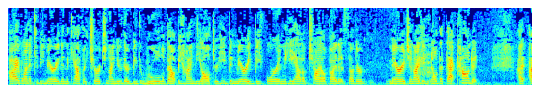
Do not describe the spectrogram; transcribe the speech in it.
I wanted to be married in the Catholic Church, and I knew there'd be the rule about behind the altar. He'd been married before, and he had a child by his other marriage, and I didn't know that that counted. I, I,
